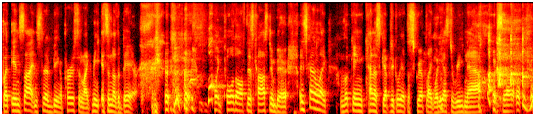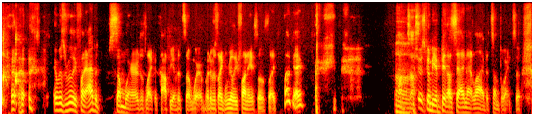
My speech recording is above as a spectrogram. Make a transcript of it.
but inside, instead of being a person like me, it's another bear, like pulled off this costume bear. And he's kind of like looking kind of skeptically at the script, like what he has to read now. so it was really funny. I have it somewhere, just like a copy of it somewhere, but it was like really funny. So it's like, okay, I'm sure it's going to be a bit on Saturday Night Live at some point. So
